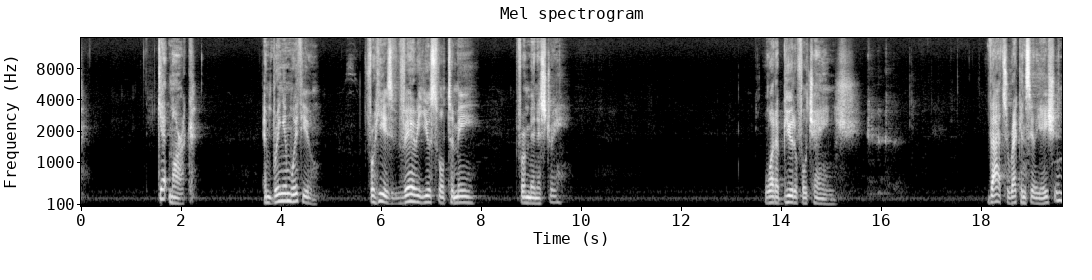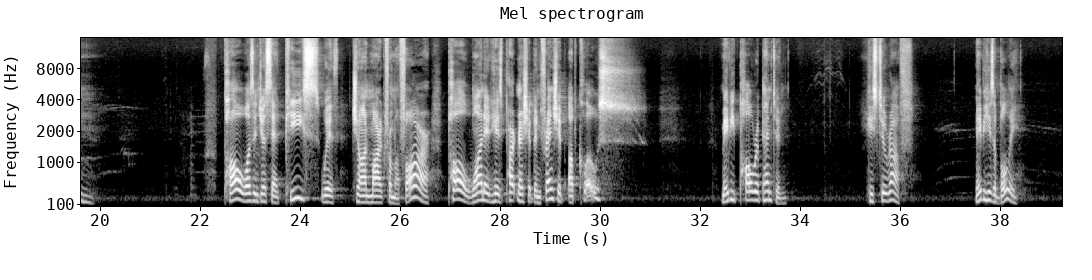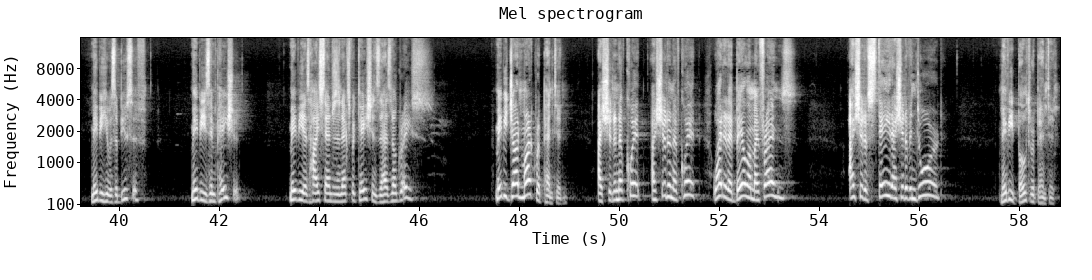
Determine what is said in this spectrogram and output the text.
Get Mark and bring him with you, for he is very useful to me for ministry. What a beautiful change. That's reconciliation. Paul wasn't just at peace with John Mark from afar, Paul wanted his partnership and friendship up close. Maybe Paul repented. He's too rough. Maybe he's a bully. Maybe he was abusive. Maybe he's impatient. Maybe he has high standards and expectations that has no grace. Maybe John Mark repented. I shouldn't have quit. I shouldn't have quit. Why did I bail on my friends? I should have stayed. I should have endured. Maybe both repented.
